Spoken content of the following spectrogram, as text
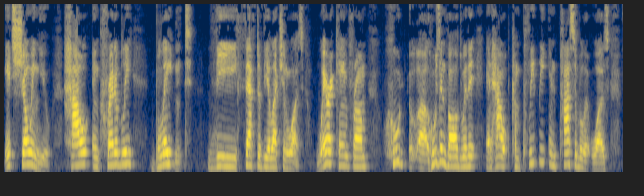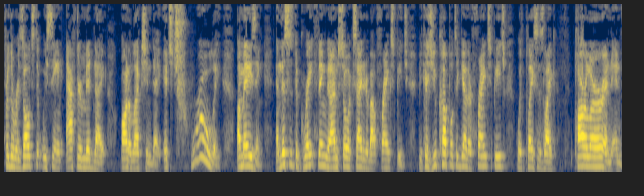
it's showing you how incredibly blatant the theft of the election was, where it came from, who uh, who's involved with it and how completely impossible it was for the results that we seen after midnight on election day. It's truly amazing. And this is the great thing that I'm so excited about Frank's speech because you couple together Frank's speech with places like Parler and and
